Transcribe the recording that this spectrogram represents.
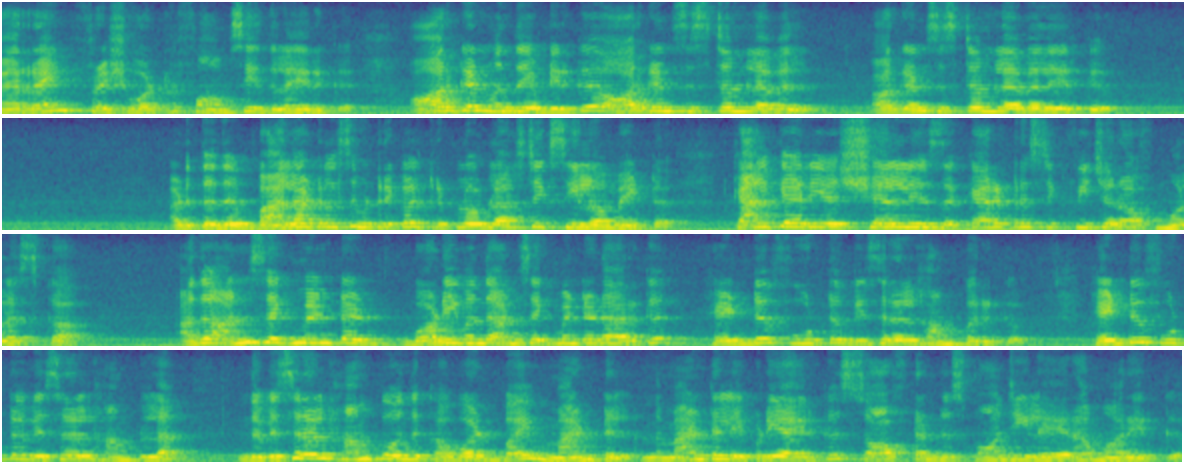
marine fresh water forms இதில் இருக்குது ஆர்கன் வந்து எப்படி இருக்குது organ system level organ system level இருக்குது அடுத்தது bilateral symmetrical triploblastic coelomate. Calcareous shell is a characteristic feature of mollusca. அது அன்செக்மெண்டட் பாடி வந்து அன்செக்மெண்டடாக இருக்குது ஹெட்டு ஃபுட்டு விசரல் ஹம்ப் இருக்குது ஹெட்டு ஃபுட்டு விசரல் ஹம்பில் இந்த விசரல் ஹம்ப் வந்து கவர்ட் பை மேண்டில் அந்த மேண்டில் எப்படி ஆயிருக்கு? சாஃப்ட் அண்ட் ஸ்பாஞ்சி லேயராக மாறி இருக்கு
